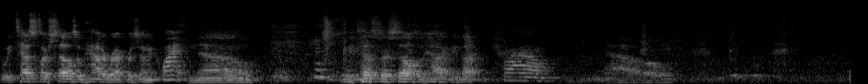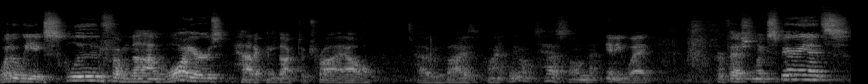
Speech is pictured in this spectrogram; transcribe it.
Do we test ourselves on how to represent a client? No. Do we test ourselves on how to conduct a trial? No. What do we exclude from non-lawyers? How to conduct a trial, how to advise a client. We don't test on that anyway. Professional experience,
